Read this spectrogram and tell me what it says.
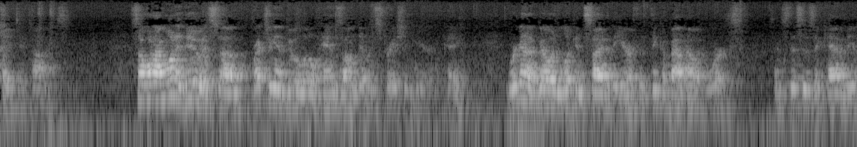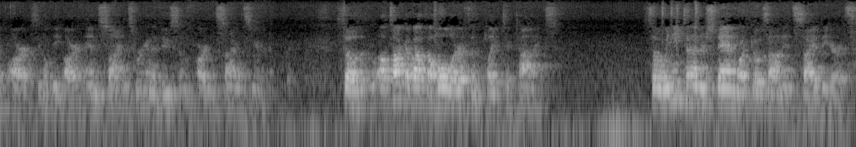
plate tectonics. So what I want to do is um, we're actually going to do a little hands-on demonstration here. Okay, we're going to go and look inside of the Earth and think about how it works. Since this is Academy of Arts, it'll be art and science. We're going to do some art and science here. So I'll talk about the whole Earth and plate tectonics. So we need to understand what goes on inside the Earth.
